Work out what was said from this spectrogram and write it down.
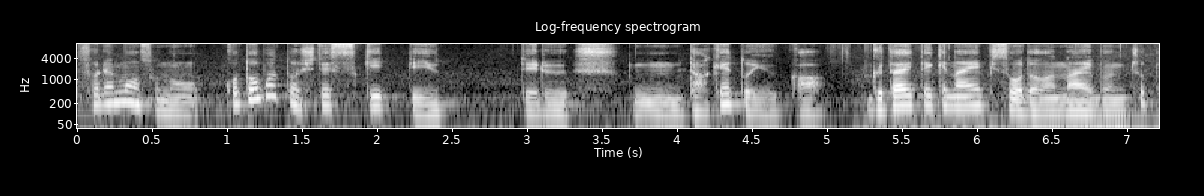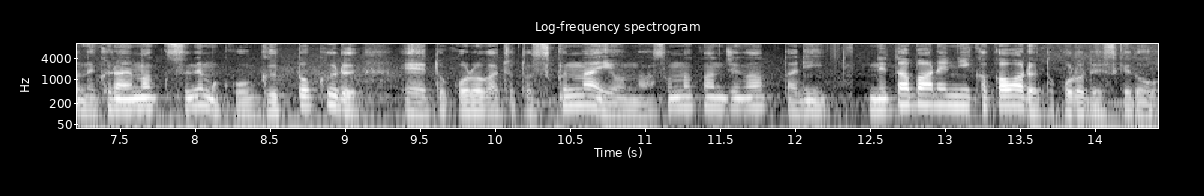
それもその言葉として好きって言ってる、うん、だけというか具体的なエピソードがない分ちょっとねクライマックスでもこうグッとくる、えー、ところがちょっと少ないようなそんな感じがあったりネタバレに関わるところですけど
